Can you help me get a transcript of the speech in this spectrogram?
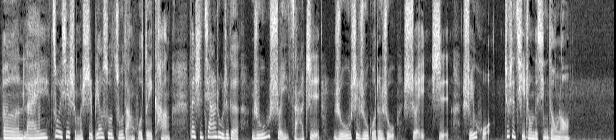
呃，来做一些什么事，不要说阻挡或对抗，但是加入这个《如水》杂志，如是如果的如，水是水火，就是其中的行动喽。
